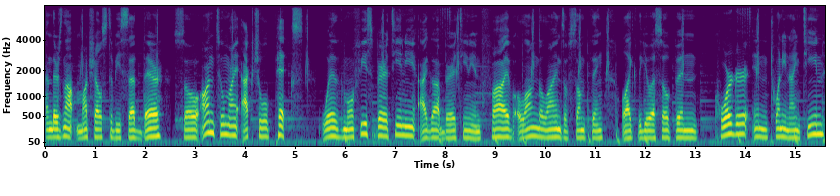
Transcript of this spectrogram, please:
and there's not much else to be said there. So, on to my actual picks. With Monfils Berrettini, I got Berrettini in 5 along the lines of something like the US Open quarter in 2019.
